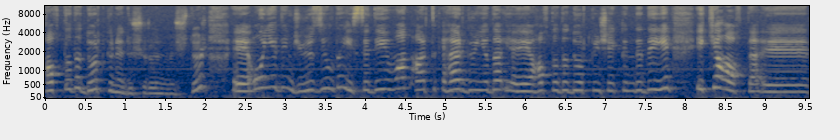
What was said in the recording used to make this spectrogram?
Haftada 4 güne düşürülmüştür. E, 17. yüzyılda ise divan artık her gün ya da e, haftada 4 gün şeklinde değil 2 hafta e,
